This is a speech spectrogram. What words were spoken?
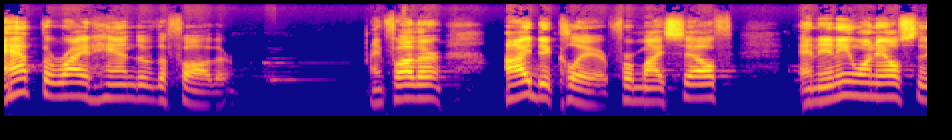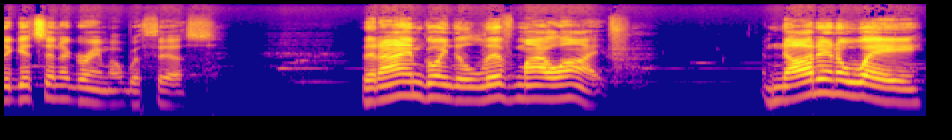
at the right hand of the Father. And Father, I declare for myself and anyone else that gets in agreement with this that I am going to live my life not in a way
